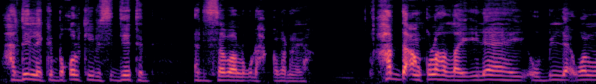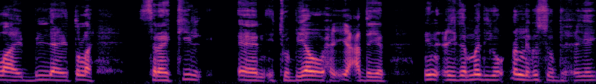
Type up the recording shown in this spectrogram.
haddii laakiin boqolkiiba siddeetan adisabaa lagu dhex qabanaya. Hadda aan kula hadlayo ilaahay oo bila wallaahi bilaahi tullahi saraakiil etoobiyaba waxay ii caddeeyeen in ciidamadii oo dhan laga soo bixiyey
